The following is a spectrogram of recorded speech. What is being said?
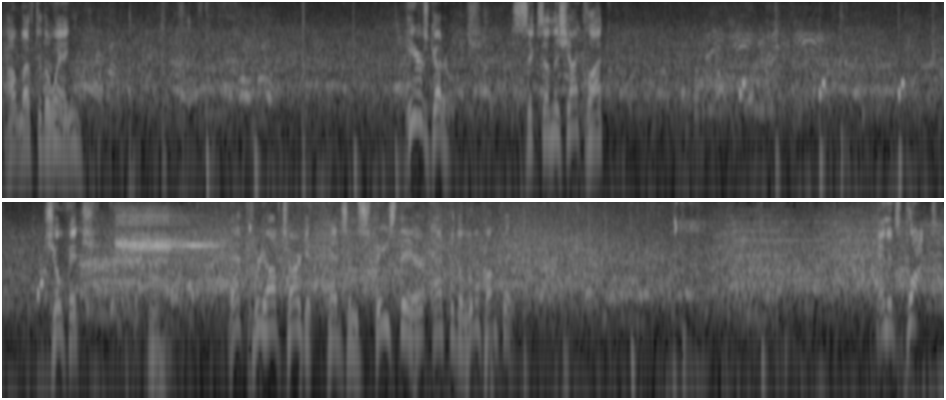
Out left to the wing. Here's Guduric. Six on the shot clock. Jovic. Three off target had some space there after the little pump fake. And it's blocked.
